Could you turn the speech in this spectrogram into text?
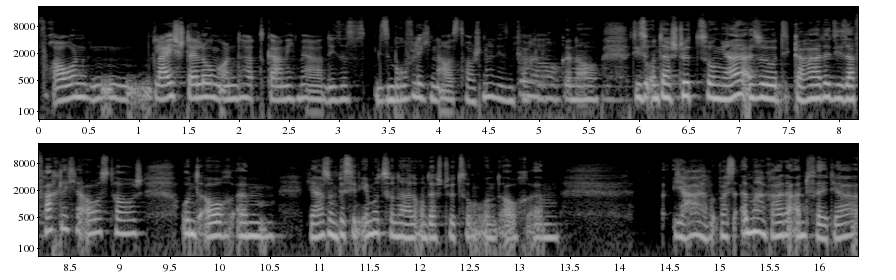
Frauengleichstellung und hat gar nicht mehr dieses, diesen beruflichen Austausch, ne? diesen fachlichen. Genau, genau. Diese Unterstützung, ja, also die, gerade dieser fachliche Austausch und auch ähm, ja so ein bisschen emotionale Unterstützung und auch ähm, ja, was immer gerade anfällt, ja.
